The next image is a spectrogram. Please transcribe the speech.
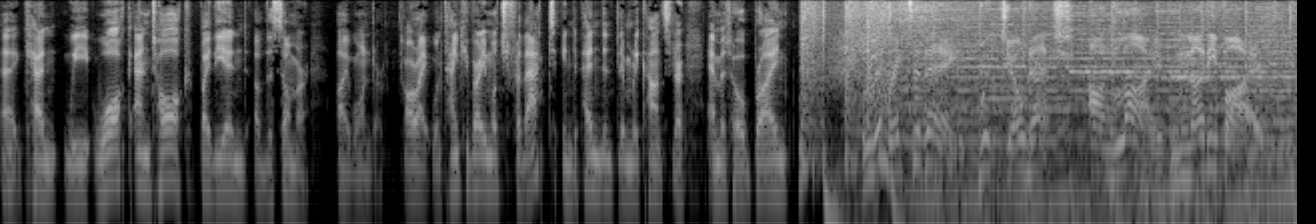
Uh, can we walk and talk by the end of the summer? I wonder. All right, well, thank you very much for that. Independent Limerick Councillor Emmett O'Brien. Limerick Today with Joe Nash on Live 95.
